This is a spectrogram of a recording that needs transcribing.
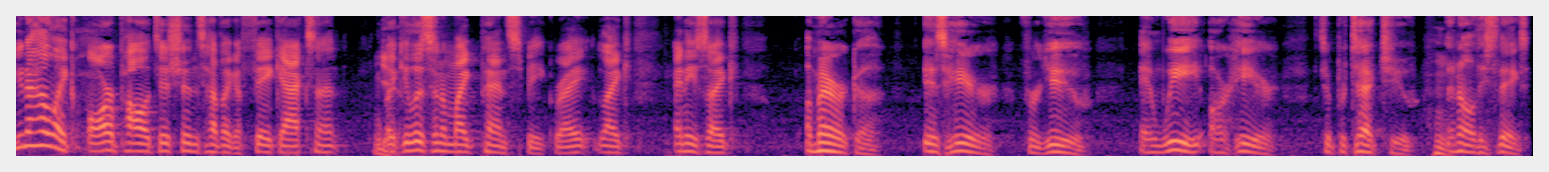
you know how like our politicians have like a fake accent? Like you listen to Mike Pence speak, right? Like, and he's like, America is here for you, and we are here to protect you, hmm. and all these things.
